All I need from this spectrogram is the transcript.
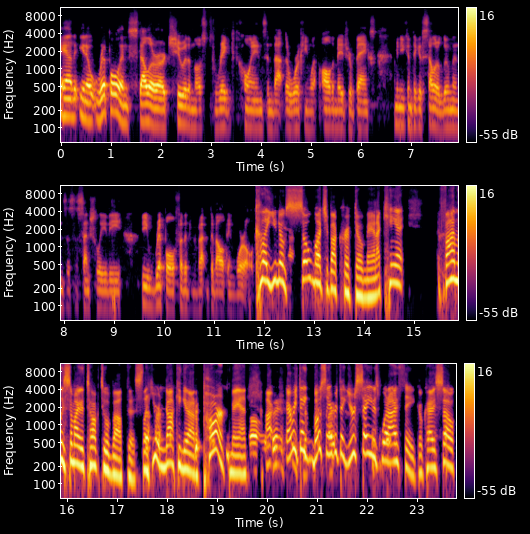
and you know, Ripple and Stellar are two of the most rigged coins, in that they're working with all the major banks. I mean, you can think of Stellar Lumens as essentially the the Ripple for the de- developing world. Clay, you know so much about crypto, man. I can't finally somebody to talk to about this. Like you're knocking it out of park, man. Oh, I, everything, mostly everything you're saying is what I think. Okay, so,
